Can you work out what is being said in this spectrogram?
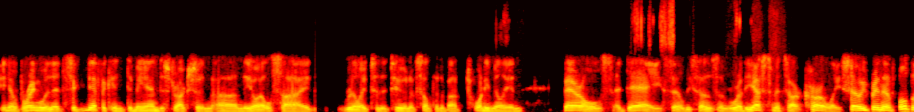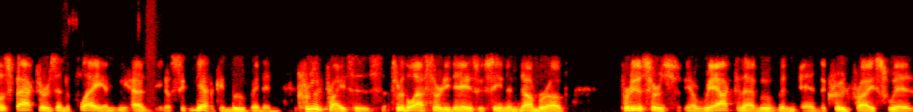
you know, bring with it significant demand destruction on the oil side, really to the tune of something about 20 million barrels a day. So at least those are where the estimates are currently. So we bring the, both those factors into play, and we had you know significant movement in crude prices through the last 30 days. We've seen a number of producers you know react to that movement in the crude price with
